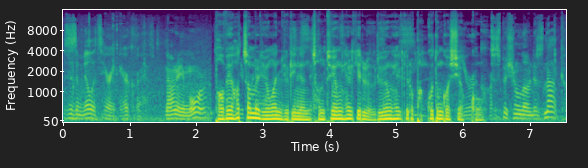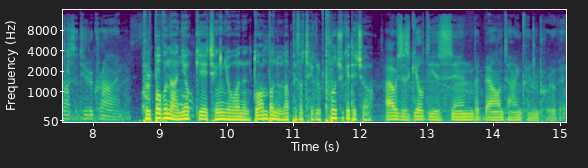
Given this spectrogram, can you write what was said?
This is a military aircraft. Not anymore. 법의 허점을 이용한 유리는 전투형 헬기를 의료용 헬기로 바꾸던 것이었고 Suspicion alone does not constitute a crime. 불법은 아니었기에 잭 요원은 또 한 번 눈앞에서 잭을 풀어주게 되죠. I was as guilty as sin, but Valentine couldn't prove it.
